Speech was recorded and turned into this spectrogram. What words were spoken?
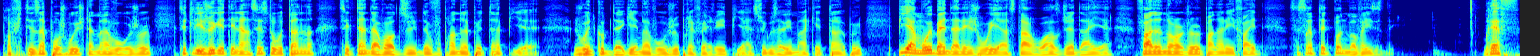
Profitez-en pour jouer justement à vos jeux. Tous les jeux qui été lancés cet automne, c'est le temps d'avoir de vous prendre un peu de temps, puis euh, jouer une coupe de game à vos jeux préférés, puis à ceux que vous avez manqué de temps un peu. Puis à moi, ben, d'aller jouer à Star Wars Jedi Fallen Order pendant les fêtes, ça serait peut-être pas une mauvaise idée. Bref.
